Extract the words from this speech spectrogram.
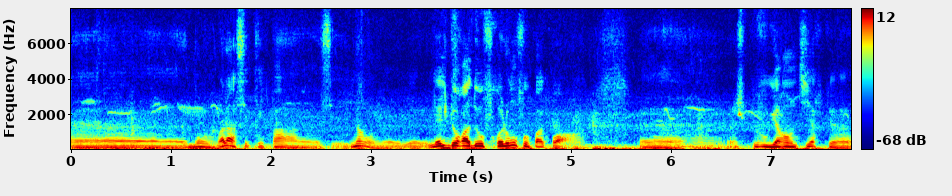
Euh, bon, voilà, c'était pas. euh, Non, le- le- l'Eldorado frelon, faut pas croire. hein. Euh, je peux vous garantir que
